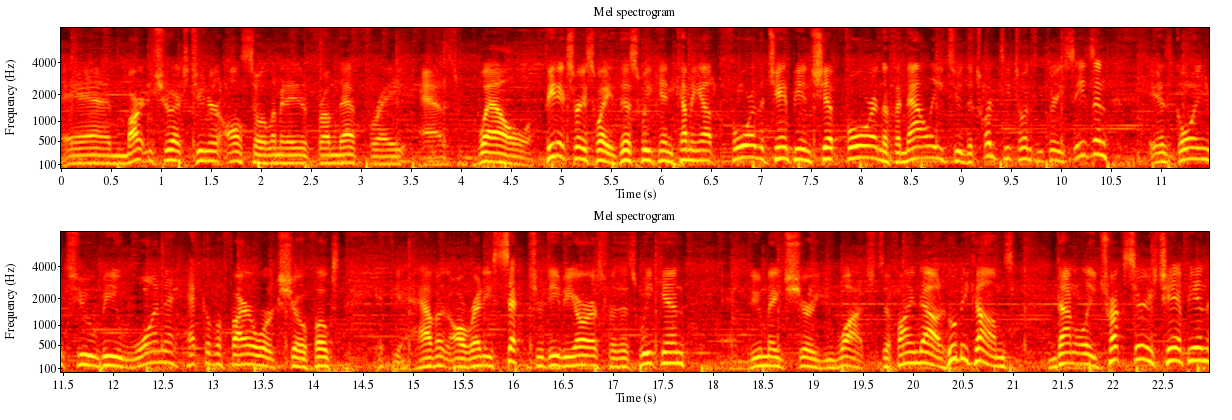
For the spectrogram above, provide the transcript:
And Martin Truex Jr. also eliminated from that fray as well. Phoenix Raceway this weekend coming up for the championship four and the finale to the 2023 season is going to be one heck of a fireworks show, folks. If you haven't already, set your DVRs for this weekend and do make sure you watch to find out who becomes not only Truck Series champion,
